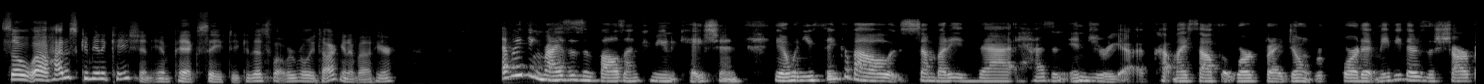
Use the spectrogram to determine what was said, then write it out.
So, uh, how does communication impact safety? Because that's what we're really talking about here everything rises and falls on communication. You know, when you think about somebody that has an injury, I've cut myself at work, but I don't report it. Maybe there's a sharp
